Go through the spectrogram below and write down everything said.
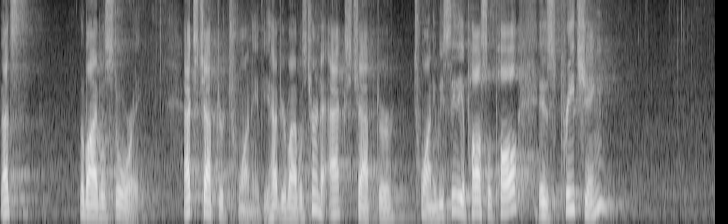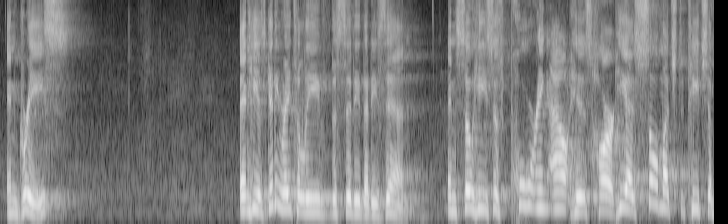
That's the Bible story. Acts chapter 20. If you have your Bibles, turn to Acts chapter 20. We see the Apostle Paul is preaching in Greece, And he is getting ready to leave the city that he's in. And so he's just pouring out his heart. He has so much to teach them,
